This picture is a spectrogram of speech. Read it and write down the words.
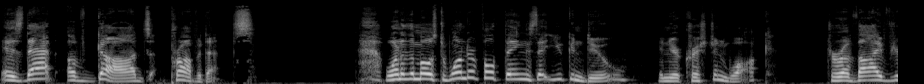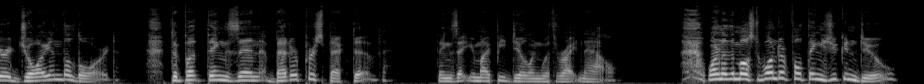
is that of God's providence. One of the most wonderful things that you can do in your Christian walk to revive your joy in the Lord, to put things in better perspective, things that you might be dealing with right now. One of the most wonderful things you can do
